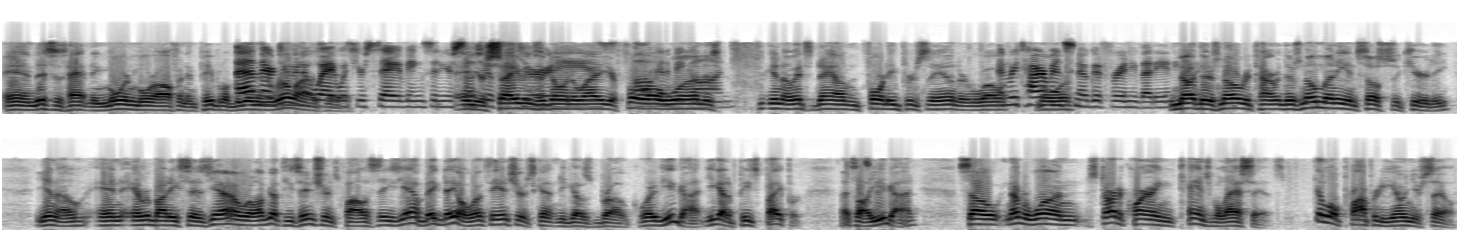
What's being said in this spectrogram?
and this is happening more and more often and people are beginning to realize And they're doing away this with your savings and your social and your savings are going away. Your is all gonna be 401 is, you know, it's down 40% or well. And retirement's more. no good for anybody anyway. No, there's no retirement. There's no money in Social Security, you know, and everybody says, yeah, well, I've got these insurance policies. Yeah, big deal. What if the insurance company goes broke? What have you got? You got a piece of paper. That's all you got. So, number one, start acquiring tangible assets. Get a little property you own yourself.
